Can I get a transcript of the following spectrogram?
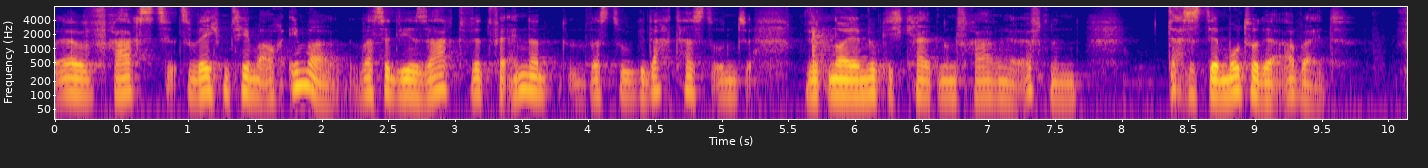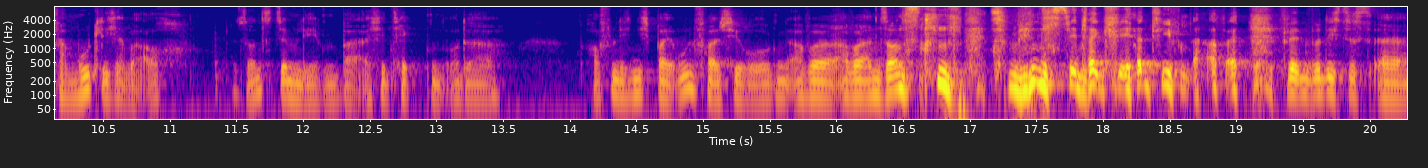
äh, fragst, zu welchem Thema auch immer, was er dir sagt, wird verändert, was du gedacht hast und wird neue Möglichkeiten und Fragen eröffnen. Das ist der Motor der Arbeit. Vermutlich aber auch sonst im Leben bei Architekten oder hoffentlich nicht bei Unfallchirurgen, aber, aber ansonsten zumindest in der kreativen Arbeit würde ich das äh,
